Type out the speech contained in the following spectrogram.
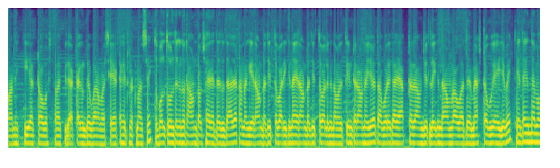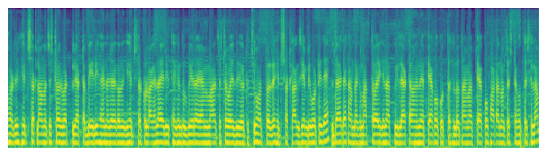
মানে কি একটা অবস্থা হয়? প্লেয়ারটা কিন্তু একবার আমার সেই একটা হেডশট মারছে। তো বলতে বলতে কিন্তু রাউন্ডটাও ছেড়ে দেয়। তো দেখা যাক আমরা কি রাউন্ডটা জিততে পারি কিনা। এই রাউন্ডটা জিততে পারলে কিন্তু আমাদের তিনটা রাউন্ড হয়ে যাবে। তারপরে এখানে একটা রাউন্ড জিতলে কিন্তু আমরা ওদের ম্যাচটা বুয়ে হয়ে যাবে। এটা কিন্তু আমি হঠাৎ হেডশট লাগানোর চেষ্টা করি বাট প্লেয়ারটা বেরই হয় না। যার কারণে হেডশটও লাগে না। এদিক থেকে কিন্তু বের হয়। আমি মারার চেষ্টা করি। এদিকে একটা চুয়াত্তরের হেডশট লাগছে এমপি ফোর্টি দেয় তো দেখা যাক আমরা কি মারতে পারি কিনা। প্লেয়ারটা ওখানে প্যাকও করতেছিল। তো আমরা প্যাকও ফাটানোর চেষ্টা করতেছিলাম।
